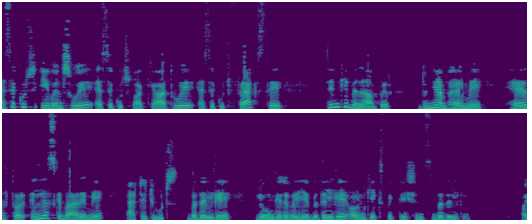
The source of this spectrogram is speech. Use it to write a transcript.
ایسے کچھ ایونٹس ہوئے ایسے کچھ واقعات ہوئے ایسے کچھ فیکٹس تھے جن کی بنا پر دنیا بھر میں ہیلتھ اور النس کے بارے میں ایٹیٹیوڈس بدل گئے لوگوں کے رویے بدل گئے اور ان کی ایکسپیکٹیشن بدل گئی اور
